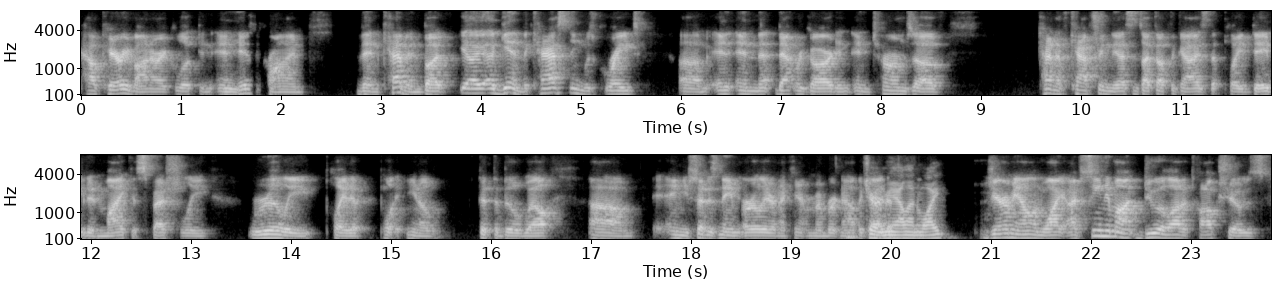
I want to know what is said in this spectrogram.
how Kerry Von Erich looked in, in Mm. his prime than Kevin. But again, the casting was great um, in, in that, that regard. In, in terms of kind of capturing the essence, I thought the guys that played David and Mike, especially, really played it. Play, you know, fit the bill well. Um, and you said his name earlier, and I can't remember it now. The Jeremy that- Allen White. Jeremy Allen White. I've seen him on do a lot of talk shows,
